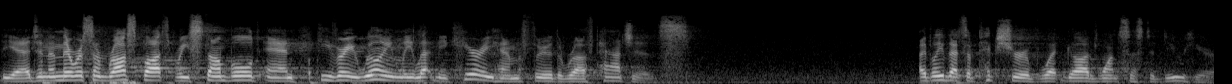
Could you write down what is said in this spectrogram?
the edge. And then there were some rough spots where he stumbled, and he very willingly let me carry him through the rough patches. I believe that's a picture of what God wants us to do here.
